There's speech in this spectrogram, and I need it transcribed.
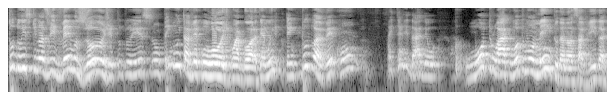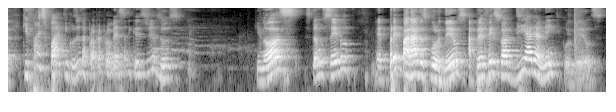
Tudo isso que nós vivemos hoje, tudo isso não tem muito a ver com hoje, com agora, tem, muito, tem tudo a ver com a eternidade, é um outro ato, um outro momento da nossa vida que faz parte, inclusive, da própria promessa de Cristo Jesus. Que nós estamos sendo é, preparados por Deus, aperfeiçoados diariamente por Deus,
